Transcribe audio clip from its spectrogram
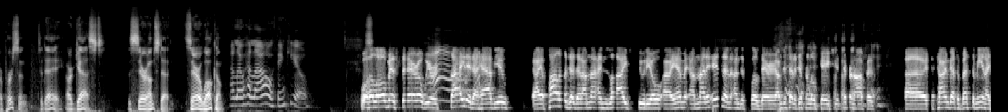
our person today, our guest, is Sarah Umstead. Sarah, welcome. Hello, hello. Thank you. Well, hello, Miss Sarah. We are excited to have you. I apologize that I'm not in live studio. I am. I'm not in an undisclosed area. I'm just at a different location, different office. Uh, time got the best of me, and I,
